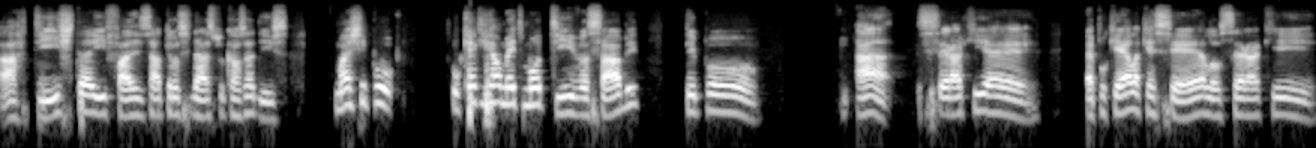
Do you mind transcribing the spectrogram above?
artista e faz atrocidades por causa disso. Mas tipo, o que é que realmente motiva, sabe? Tipo, ah, será que é é porque ela quer ser ela ou será que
